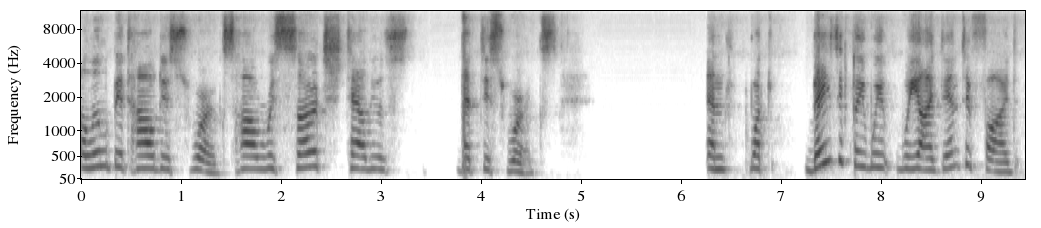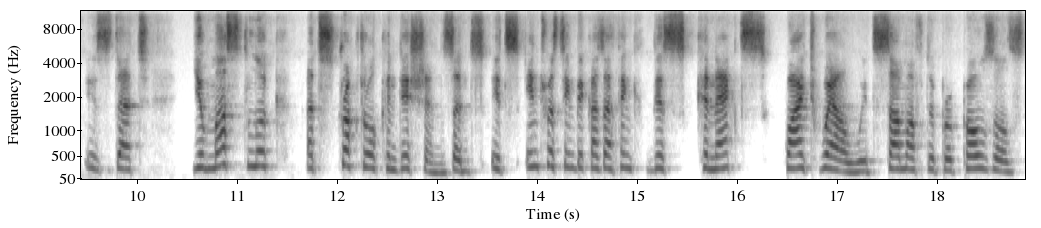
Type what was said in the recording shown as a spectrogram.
a little bit how this works, how research tells you that this works. And what basically we, we identified is that you must look at structural conditions. And it's interesting because I think this connects quite well with some of the proposals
